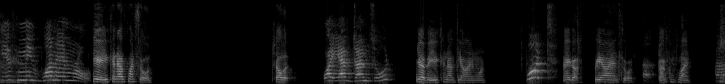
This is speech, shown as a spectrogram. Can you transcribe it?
Give me one emerald. yeah, you can have my sword. Charlotte. Wait, you have a diamond sword? Yeah, but you can have the iron one. What? There you go. Free iron sword. Uh, Don't complain. Kai,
